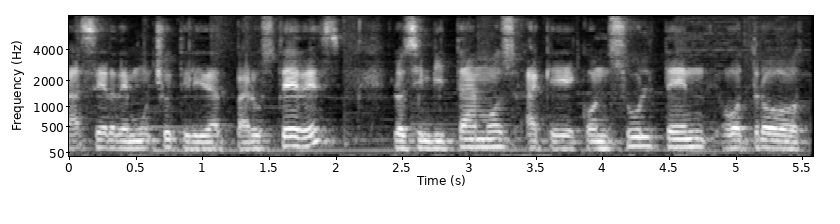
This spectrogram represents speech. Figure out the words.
va a ser de mucha utilidad para ustedes. Los invitamos a que consulten otro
